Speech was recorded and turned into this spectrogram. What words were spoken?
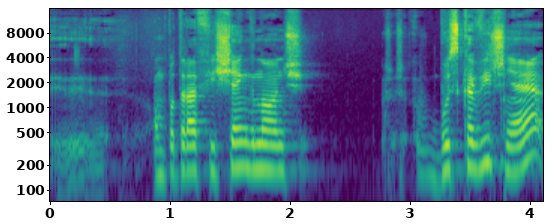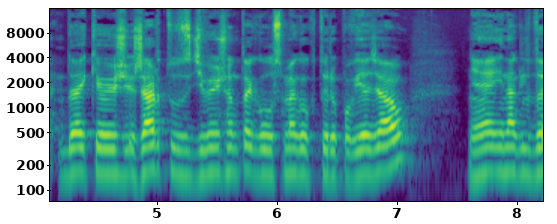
yy, on potrafi sięgnąć błyskawicznie do jakiegoś żartu z 98, który powiedział, nie? I nagle do,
